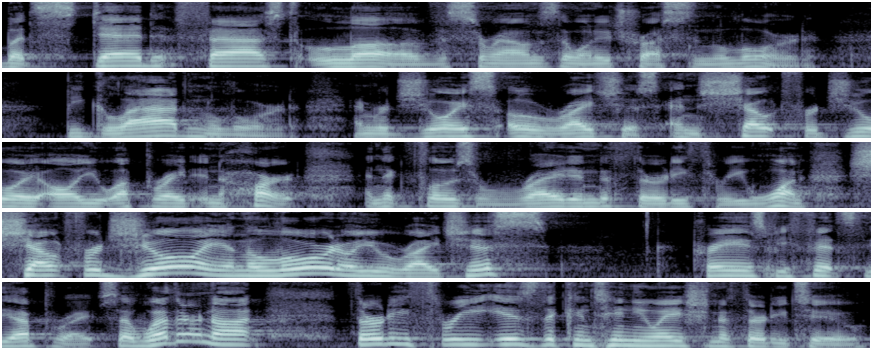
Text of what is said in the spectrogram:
but steadfast love surrounds the one who trusts in the Lord. Be glad in the Lord and rejoice, O righteous, and shout for joy, all you upright in heart. And it flows right into 33 1. Shout for joy in the Lord, O you righteous. Praise befits the upright. So, whether or not 33 is the continuation of 32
